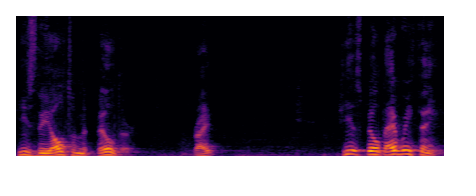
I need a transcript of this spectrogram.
He's the ultimate builder, right? He has built everything.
